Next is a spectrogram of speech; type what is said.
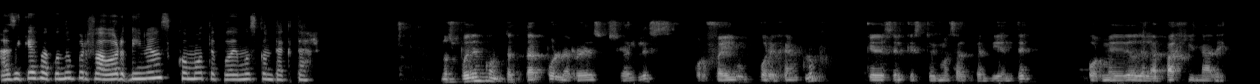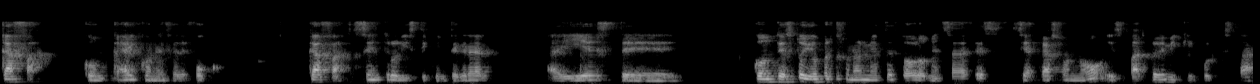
Así que Facundo, por favor, dinos cómo te podemos contactar. Nos pueden contactar por las redes sociales, por Facebook, por ejemplo, que es el que estoy más al pendiente, por medio de la página de CAFA, con K y con F de foco. CAFA, Centro Holístico Integral. Ahí este, Contesto yo personalmente todos los mensajes, si acaso no, es parte de mi equipo que está,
